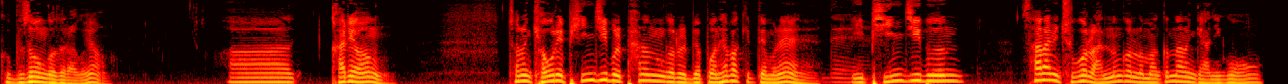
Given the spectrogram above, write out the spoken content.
그 무서운 거더라고요. 아 가령 저는 겨울에 빈집을 파는 거를 몇 번 해봤기 때문에 네. 이 빈집은 사람이 주거를 않는 걸로만 끝나는 게 아니고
